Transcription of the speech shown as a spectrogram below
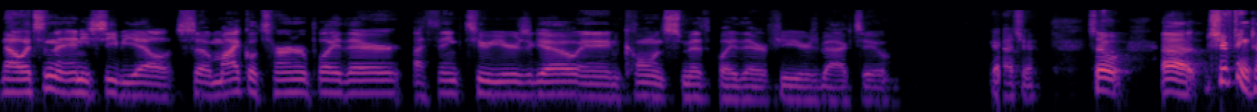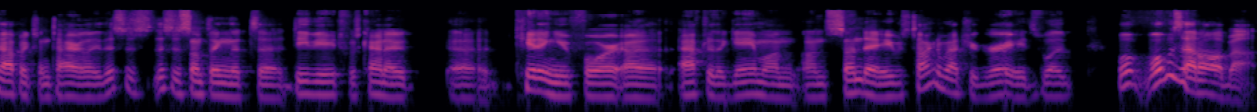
No, it's in the NECBL. So Michael Turner played there, I think, two years ago, and Colin Smith played there a few years back too. Gotcha. So, uh, shifting topics entirely. This is this is something that uh, DVH was kind of uh, kidding you for uh, after the game on on Sunday. He was talking about your grades. What what what was that all about?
